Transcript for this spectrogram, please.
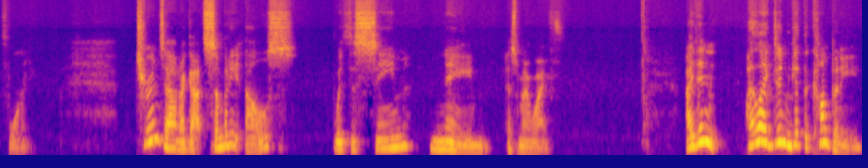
for me. Turns out I got somebody else with the same name as my wife. I didn't, I like didn't get the company.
